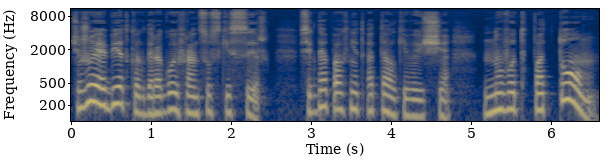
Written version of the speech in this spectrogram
Чужой обед, как дорогой французский сыр, всегда пахнет отталкивающе, но вот потом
